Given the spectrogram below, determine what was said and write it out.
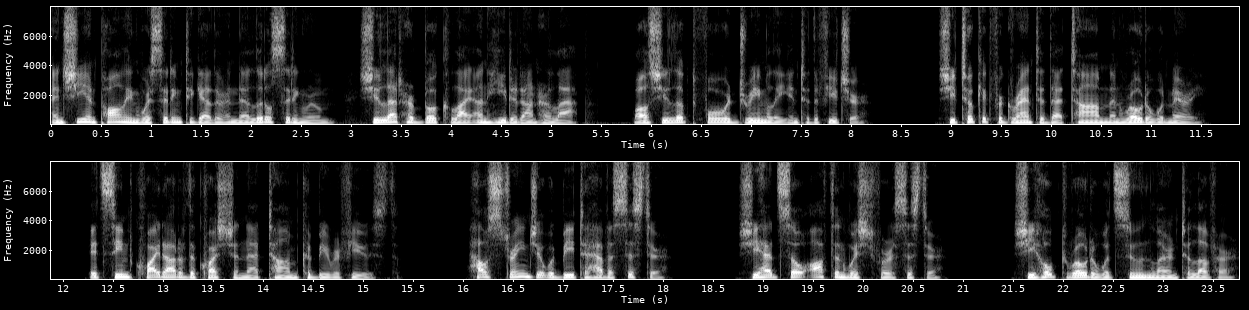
and she and Pauline were sitting together in their little sitting room, she let her book lie unheeded on her lap, while she looked forward dreamily into the future. She took it for granted that Tom and Rhoda would marry. It seemed quite out of the question that Tom could be refused. How strange it would be to have a sister! She had so often wished for a sister. She hoped Rhoda would soon learn to love her.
